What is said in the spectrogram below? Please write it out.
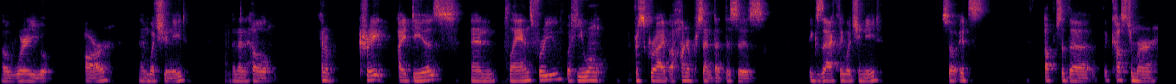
of where you are and what you need. And then he'll kind of create ideas and plans for you, but he won't prescribe 100% that this is exactly what you need. So it's up to the, the customer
